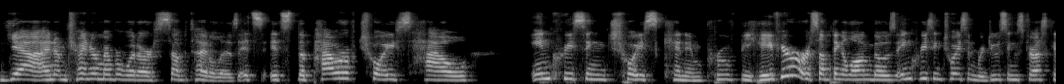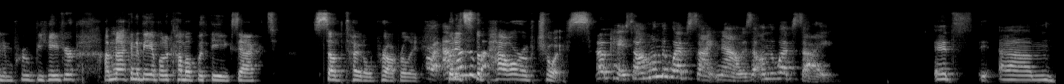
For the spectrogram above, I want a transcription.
yeah, and I'm trying to remember what our subtitle is. It's it's the power of choice, how increasing choice can improve behavior or something along those increasing choice and reducing stress can improve behavior. I'm not going to be able to come up with the exact subtitle properly, right, but it's the, the power of choice. Okay, so I'm on the website now. Is it on the website? It's um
